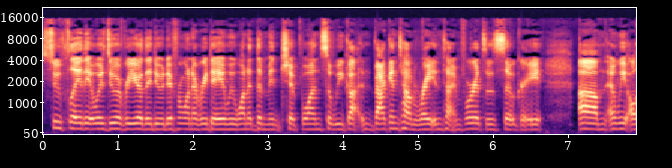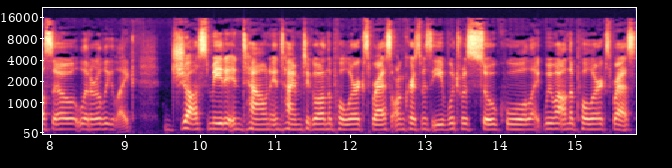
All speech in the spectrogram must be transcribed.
souffle they always do every year. They do a different one every day and we wanted the mint chip one, so we got back in town right in time for it. So it was so great. Um and we also literally like just made it in town in time to go on the Polar Express on Christmas Eve, which was so cool. Like we went on the Polar Express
